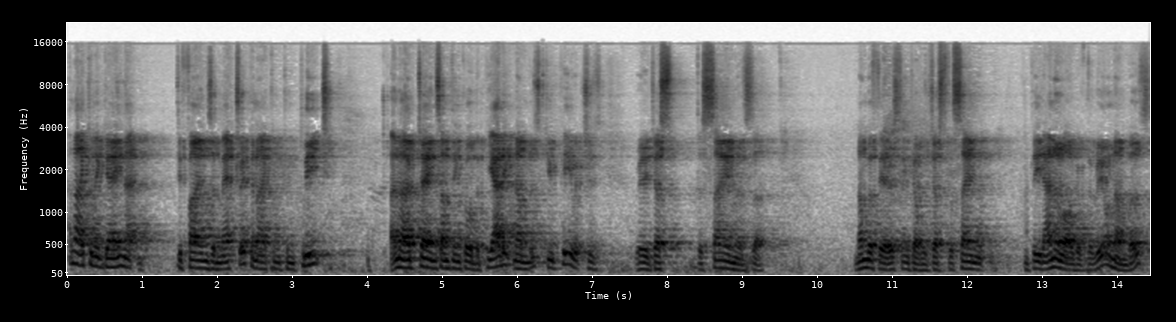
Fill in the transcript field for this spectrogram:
And I can again, that defines a metric, and I can complete, and I obtain something called the p-adic numbers, QP, which is really just the same as the number theorists think of as just the same complete analog of the real numbers.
